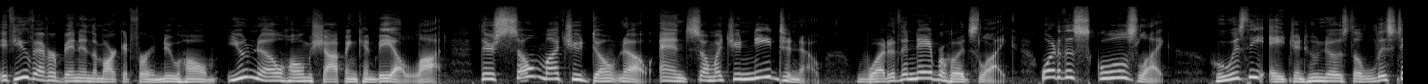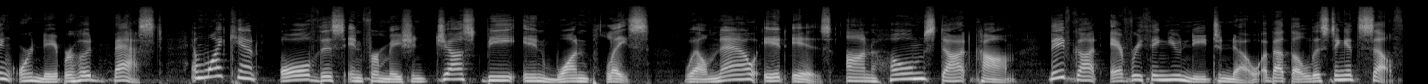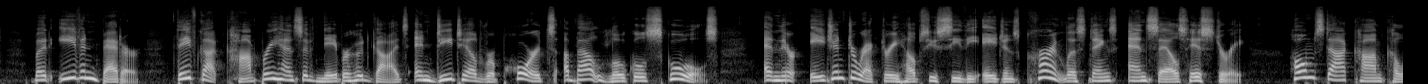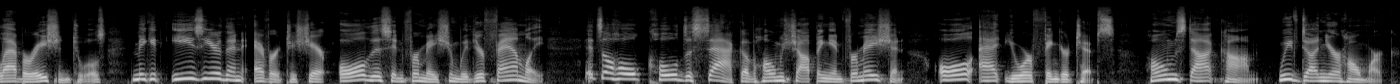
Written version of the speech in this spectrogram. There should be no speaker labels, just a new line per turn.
If you've ever been in the market for a new home, you know home shopping can be a lot. There's so much you don't know and so much you need to know. What are the neighborhoods like? What are the schools like? Who is the agent who knows the listing or neighborhood best? And why can't all this information just be in one place? Well, now it is on homes.com. They've got everything you need to know about the listing itself, but even better, They've got comprehensive neighborhood guides and detailed reports about local schools. And their agent directory helps you see the agent's current listings and sales history. Homes.com collaboration tools make it easier than ever to share all this information with your family. It's a whole cul de sac of home shopping information, all at your fingertips. Homes.com. We've done your homework.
